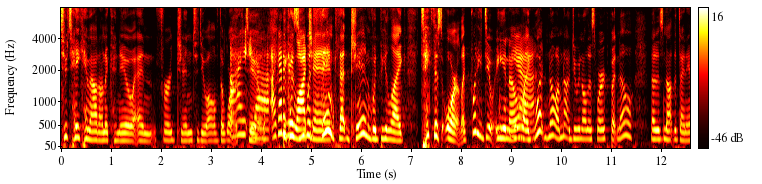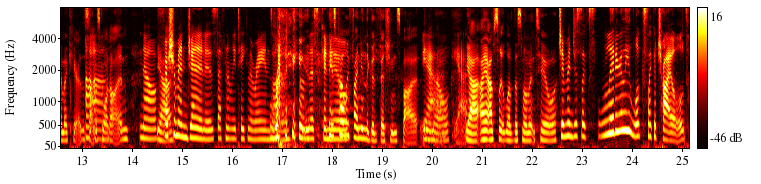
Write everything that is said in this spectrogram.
to take him out on a canoe and for Jin to do all of the work I- too? yeah, I gotta because you would it. think that Jin would be like, take this oar. Like, what are you doing? You know, Yeah. like what? No, I'm not doing all this work. But no, that is not the dynamic here. That's not what's Uh-uh. going on. No, Yeah. Fisherman Jin is definitely taking the reins on, on this canoe. He's probably finding the good fishing spot. Yeah, You know? yeah. Yeah. I absolutely love this moment too. Jimin just looks literally looks like a child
